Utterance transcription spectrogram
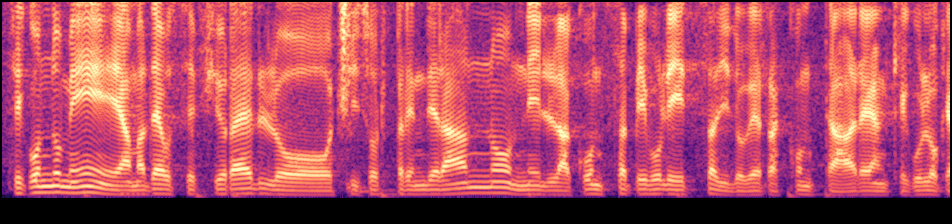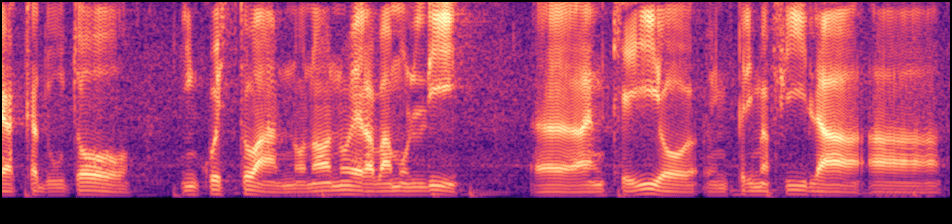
secondo me Amadeus e Fiorello ci sorprenderanno nella consapevolezza di dover raccontare anche quello che è accaduto in questo anno. no? Noi eravamo lì, eh, anche io in prima fila a,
